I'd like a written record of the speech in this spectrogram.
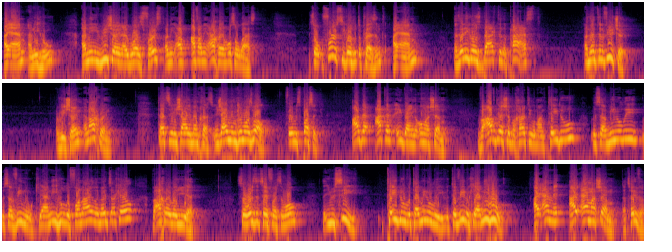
I am, Anihu. Ani Rishon, I was first. Ani Afani Achron, I'm also last. So first he goes with the present, I am, and then he goes back to the past, and then to the future. Rishon and Achron. That's in Yishayim Memches. In Yishayim Mem Gimel as well. Famous pasuk. Atem Eidain Om Hashem. Va'avdi Hashem B'charti L'man Teidu v'saminu li v'savinu ki ani hu lefonai lenoitzakel v'achrei lo So what does it say first of all? That you see tedu v'taminu li v'tavinu ki ani hu. I am I am Hashem. That's Hova.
